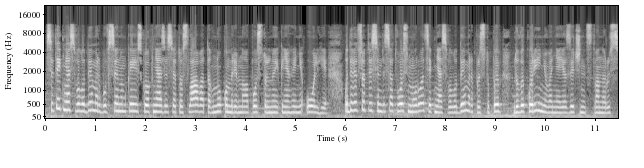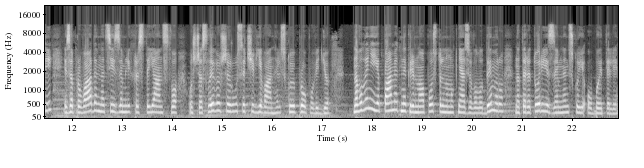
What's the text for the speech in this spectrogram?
Святий князь Володимир був сином київського князя Святослава та внуком рівноапостольної княгині Ольги. У 988 році князь Володимир приступив до викорінювання язичництва на Русі і запровадив на цій землі християнство, ощаслививши русичів євангельською проповіддю. На Волині є пам'ятник рівноапостольному князю Володимиру на території Зимненської обителі.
